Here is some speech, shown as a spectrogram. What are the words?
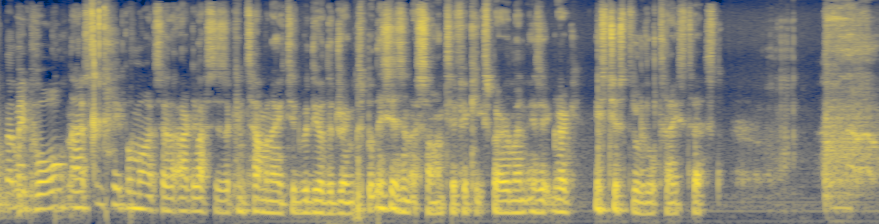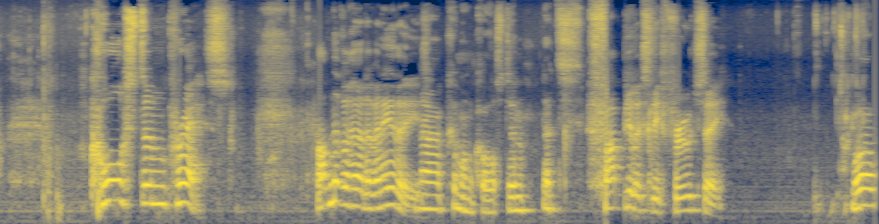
Let me pour. Now, some people might say that our glasses are contaminated with the other drinks, but this isn't a scientific experiment, is it, Greg? It's just a little taste test. Cawston Press. I've never heard of any of these. No, come on, Cawston. That's Fabulously fruity. well,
